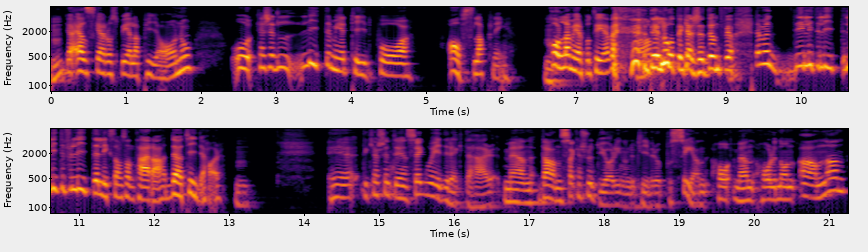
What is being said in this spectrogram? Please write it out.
mm. jag älskar att spela piano och kanske lite mer tid på avslappning. Mm. Kolla mer på tv. Ja. det låter kanske dumt för jag, nej men det är lite, lite, lite för lite liksom sånt här äh, dödtid jag har. Mm. Eh, det kanske inte är en segway direkt det här, men dansa kanske du inte gör innan du kliver upp på scen. Ha, men har du någon annan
